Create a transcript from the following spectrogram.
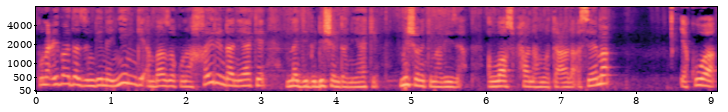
kuna ibada zingine nyingi ambazo kuna khairi ndani yake najibidisha ndani yake. Misho nikimaliza. Allah subhanahu wa ta'ala asema ya kuwa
